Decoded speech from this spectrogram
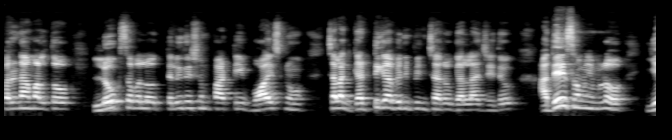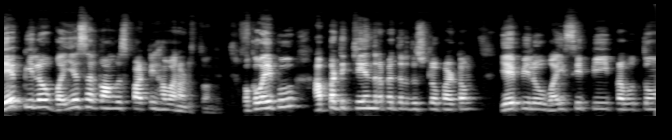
పరిణామాలతో లోక్సభలో తెలుగుదేశం పార్టీ వాయిస్ను చాలా గట్టిగా వినిపించారు గల్లా జయదేవ్. అదే సమయంలో ఏపీలో వైఎస్ఆర్ కాంగ్రెస్ పార్టీ హవా నడుస్తుంది. ఒకవైపు అప్పటి కేంద్ర పెద్దల దృష్టిలో పడటం ఏపీలో వైసీపీ ప్రభుత్వం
